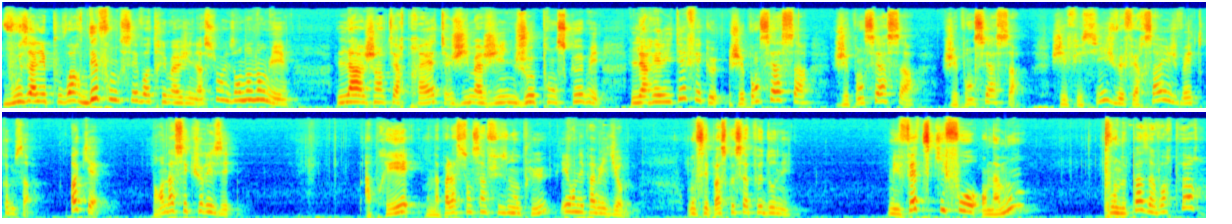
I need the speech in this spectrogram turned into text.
Vous allez pouvoir défoncer votre imagination en disant non, non, mais là j'interprète, j'imagine, je pense que, mais la réalité fait que j'ai pensé à ça, j'ai pensé à ça, j'ai pensé à ça. J'ai fait ci, je vais faire ça et je vais être comme ça. Ok, ben, on a sécurisé. Après, on n'a pas la science infuse non plus et on n'est pas médium. On ne sait pas ce que ça peut donner. Mais faites ce qu'il faut en amont pour ne pas avoir peur.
